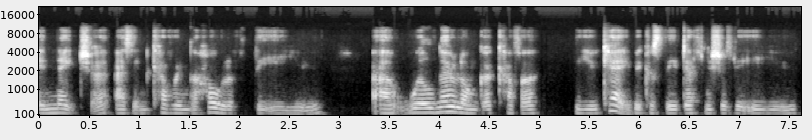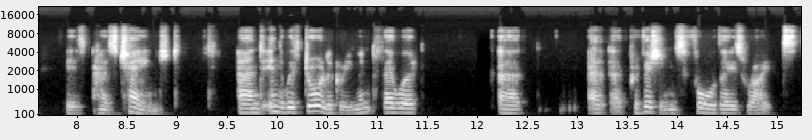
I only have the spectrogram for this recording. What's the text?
in nature, as in covering the whole of the EU, uh, will no longer cover the UK because the definition of the EU is, has changed. And in the withdrawal agreement, there were uh, uh, provisions for those rights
